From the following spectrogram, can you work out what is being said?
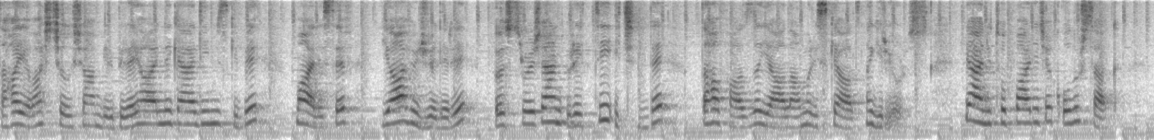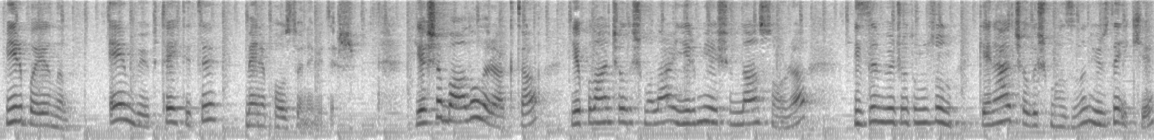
daha yavaş çalışan bir birey haline geldiğimiz gibi maalesef yağ hücreleri östrojen ürettiği için de daha fazla yağlanma riski altına giriyoruz. Yani toparlayacak olursak bir bayanın en büyük tehdidi menopoz dönemidir. Yaşa bağlı olarak da yapılan çalışmalar 20 yaşından sonra bizim vücudumuzun genel çalışma hızının %2,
